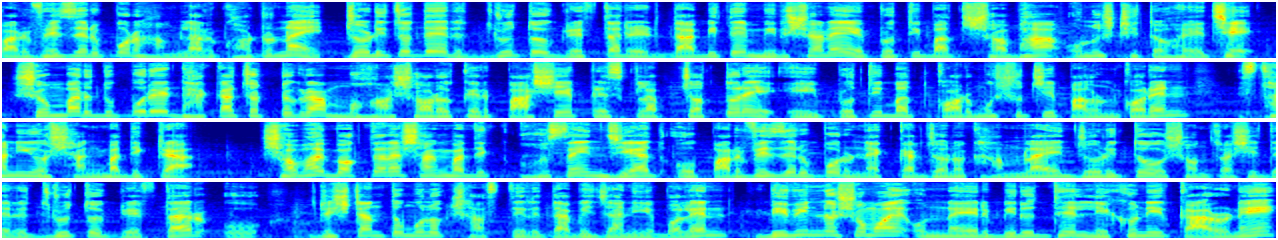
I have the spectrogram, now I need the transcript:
পারভেজের উপর হামলার ঘটনায় জড়িতদের দ্রুত গ্রেফতারের দাবিতে মিরসরায়ে প্রতিবাদ সভা অনুষ্ঠিত হয়েছে। সোমবার দুপুরে ঢাকা চট্টগ্রাম মহাসড়কের পাশে প্রেসক্লাব চত্বরে এই প্রতিবাদ কর্মসূচি পালন করেন স্থানীয় সাংবাদিকরা। সভায় বক্তারা সাংবাদিক হোসেন জিয়াদ ও পারভেজের উপর ন্যাক্কারজনক হামলায় জড়িত সন্ত্রাসীদের দ্রুত গ্রেফতার ও দৃষ্টান্তমূলক শাস্তির দাবি জানিয়ে বলেন, বিভিন্ন সময় অন্যায়ের বিরুদ্ধে লেখনির কারণে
